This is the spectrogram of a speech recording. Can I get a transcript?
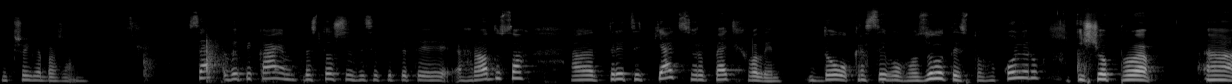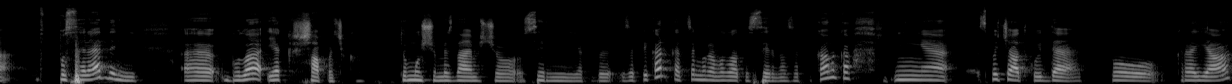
якщо є бажання. Все, випікаємо при 165 градусах е, 35-45 хвилин до красивого золотистого кольору, і щоб е, е, посередині е, була як шапочка. Тому що ми знаємо, що сирні якби, запіканка це можна вважати сирна запіканка. Е, Спочатку йде по краях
